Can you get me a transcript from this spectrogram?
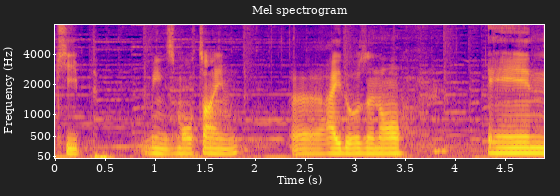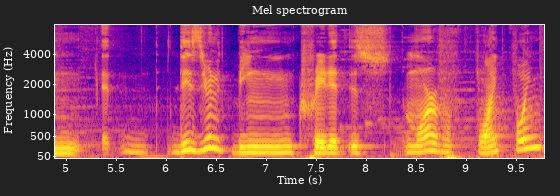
keep being small time uh, idols and all. And this unit being created is more of a point point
